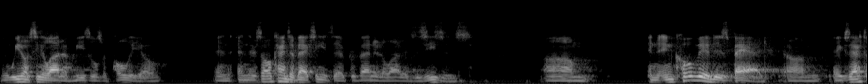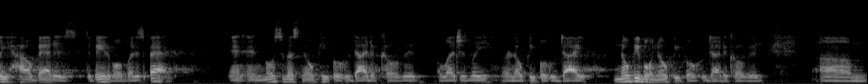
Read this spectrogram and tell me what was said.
And we don't see a lot of measles or polio. And, and there's all kinds of vaccines that have prevented a lot of diseases. Um, and, and COVID is bad. Um, exactly how bad is debatable, but it's bad and, and most of us know people who died of COVID, allegedly, or know people who died, know people know people who died of COVID. Um,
